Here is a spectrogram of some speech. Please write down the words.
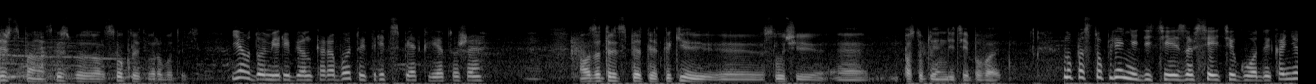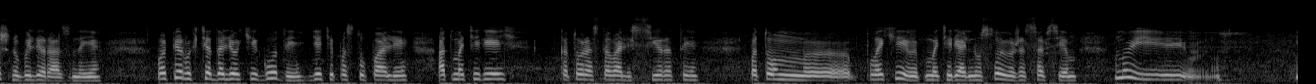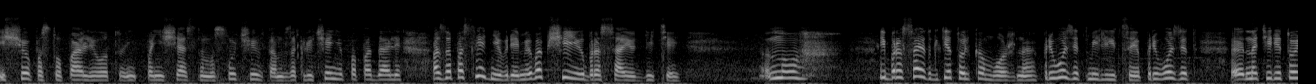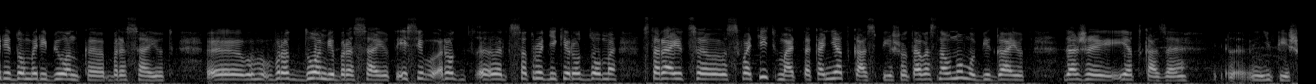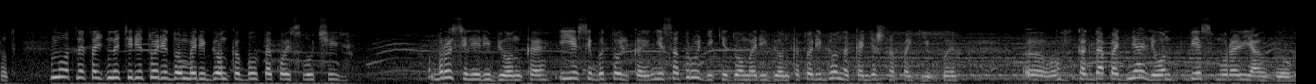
Надежда Степановна, скажите, пожалуйста, сколько лет вы работаете? Я в доме ребенка работаю 35 лет уже. А вот за 35 лет какие э, случаи э, поступления детей бывают? Ну, поступления детей за все эти годы, конечно, были разные. Во-первых, те далекие годы дети поступали от матерей, которые оставались сироты. Потом э, плохие материальные условия уже совсем. Ну и еще поступали вот по несчастному случаю, там в заключение попадали. А за последнее время вообще их бросают детей. Ну, и бросают где только можно. Привозит милиция, привозят э, на территории дома ребенка бросают, э, в роддоме бросают. Если род, э, сотрудники роддома стараются схватить мать, так они отказ пишут, а в основном убегают, даже и отказа э, не пишут. Ну вот на, на территории дома ребенка был такой случай. Бросили ребенка, и если бы только не сотрудники дома ребенка, то ребенок, конечно, погиб бы. Э, когда подняли, он весь в муравьях был.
